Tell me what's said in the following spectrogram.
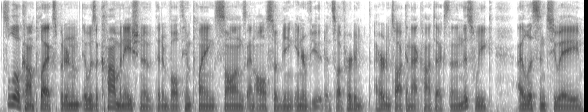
it's a little complex, but it, was a combination of that involved him playing songs and also being interviewed. And so I've heard him, I heard him talk in that context. And then this week, I listened to a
